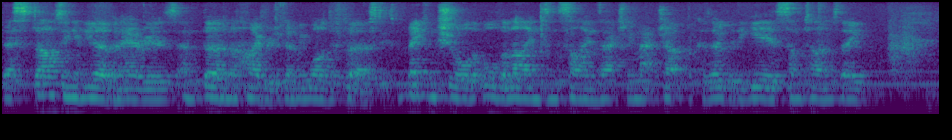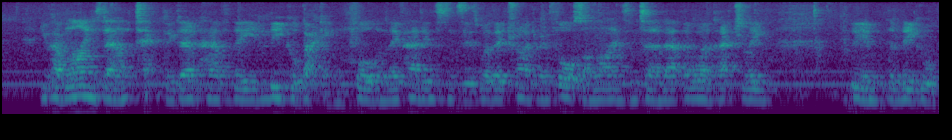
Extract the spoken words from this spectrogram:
They're starting in the urban areas, and Burnham and Highbridge are going to be one of the first. It's making sure that all the lines and signs actually match up because over the years sometimes they you have lines down that technically don't have the legal backing for them. They've had instances where they've tried to enforce on lines and turned out they weren't actually the, the legal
